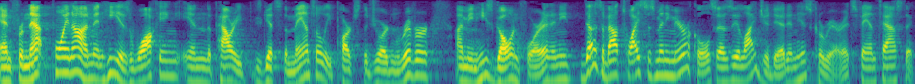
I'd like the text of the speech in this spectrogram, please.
And from that point on, man, he is walking in the power. He gets the mantle, he parts the Jordan River. I mean, he's going for it, and he does about twice as many miracles as Elijah did in his career. It's fantastic.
